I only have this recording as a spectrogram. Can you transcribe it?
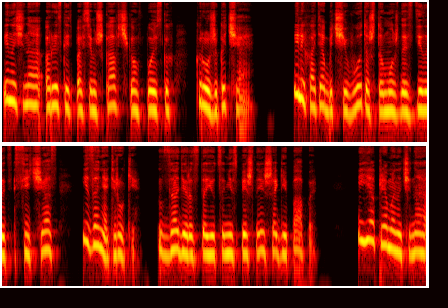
и начинаю рыскать по всем шкафчикам в поисках кружека чая. Или хотя бы чего-то, что можно сделать сейчас и занять руки. Сзади раздаются неспешные шаги папы, и я прямо начинаю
